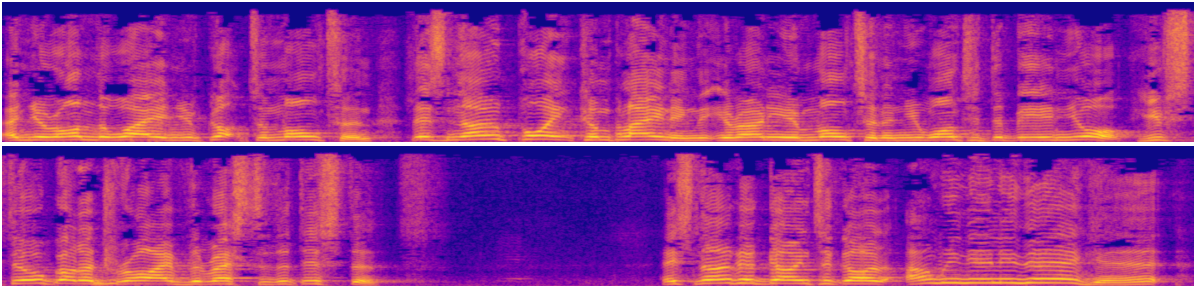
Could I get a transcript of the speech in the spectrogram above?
and you're on the way and you've got to Malton, there's no point complaining that you're only in Malton and you wanted to be in York. You've still got to drive the rest of the distance. It's no good going to God, are we nearly there yet?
